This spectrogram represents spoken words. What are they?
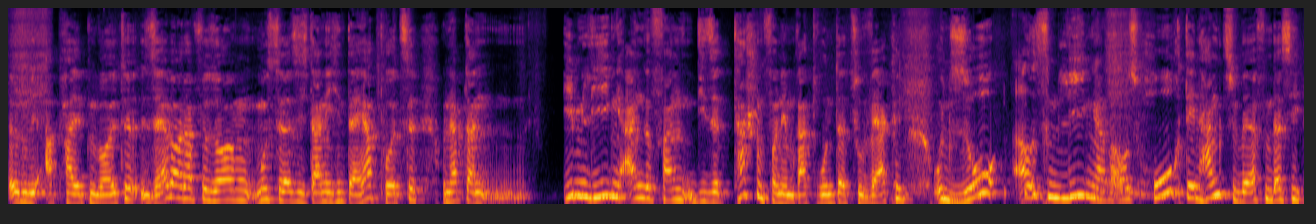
irgendwie abhalten wollte, selber dafür sorgen musste, dass ich da nicht hinterher purze und habe dann im Liegen angefangen, diese Taschen von dem Rad runter zu werkeln und so aus dem Liegen heraus hoch den Hang zu werfen, dass sie,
